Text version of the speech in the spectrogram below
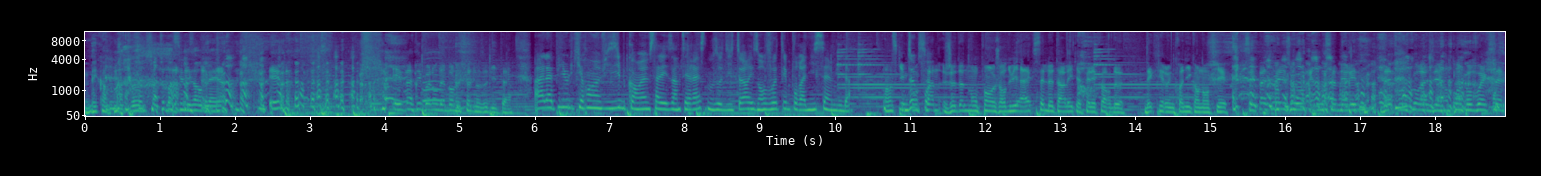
Mais quand même un peu, surtout quand c'est les Anglais. et va dévoilons d'abord le choix de nos auditeurs. Ah, la pilule qui rend invisible, quand même, ça les intéresse, nos auditeurs. Ils ont voté pour Anis Mbida. En ce qui me concerne, je donne mon point aujourd'hui à Axel de Tarlet qui a fait l'effort de d'écrire une chronique en entier. C'est pas tous les jours et donc ça mérite d'être encouragé. Un point pour vous, Axel.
